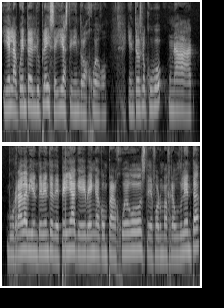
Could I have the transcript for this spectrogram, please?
y en la cuenta del Uplay seguías teniendo el juego. Y entonces lo que hubo una burrada, evidentemente, de Peña que venga a comprar juegos de forma fraudulenta.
